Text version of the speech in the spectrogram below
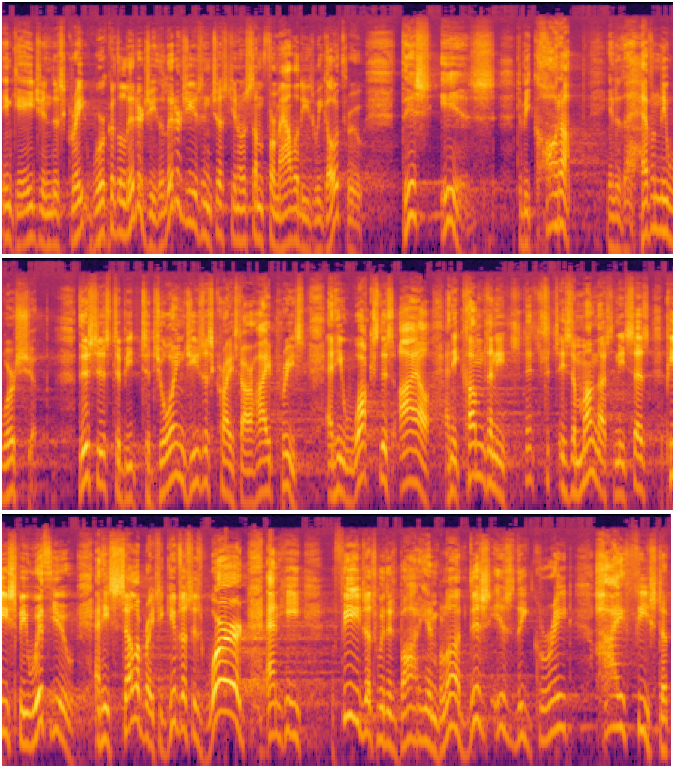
engage in this great work of the liturgy. The liturgy isn't just, you know, some formalities we go through. This is to be caught up into the heavenly worship. This is to be to join Jesus Christ, our high priest, and he walks this aisle and he comes and he is among us and he says, Peace be with you. And he celebrates, he gives us his word, and he feeds us with his body and blood. This is the great high feast of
